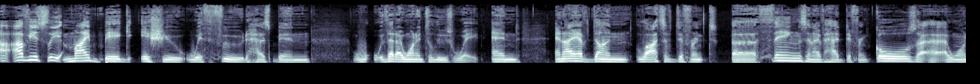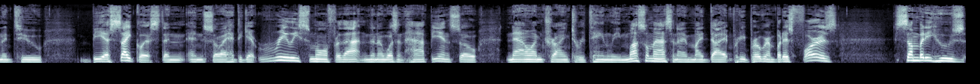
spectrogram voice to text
obviously my big issue with food has been that I wanted to lose weight and and I have done lots of different uh, things and I've had different goals. I, I wanted to be a cyclist and and so I had to get really small for that and then I wasn't happy. And so now I'm trying to retain lean muscle mass and I have my diet pretty programmed. But as far as somebody who's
